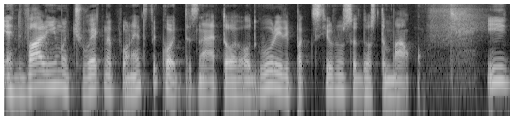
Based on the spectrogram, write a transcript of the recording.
едва ли има човек на планетата, който да знае този отговор или пък сигурно са доста малко. И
